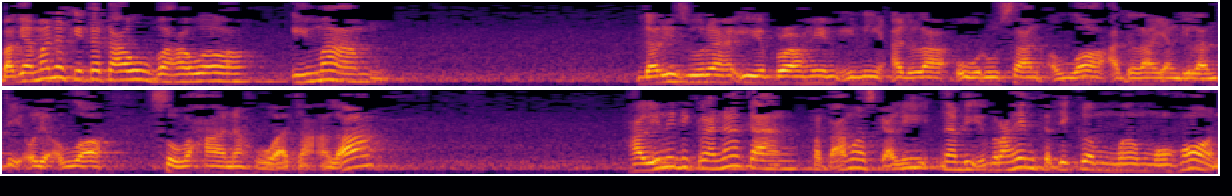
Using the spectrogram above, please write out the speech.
Bagaimana kita tahu bahawa imam dari zuriat Ibrahim ini adalah urusan Allah adalah yang dilantik oleh Allah Subhanahu wa taala. Hal ini dikarenakan pertama sekali Nabi Ibrahim ketika memohon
